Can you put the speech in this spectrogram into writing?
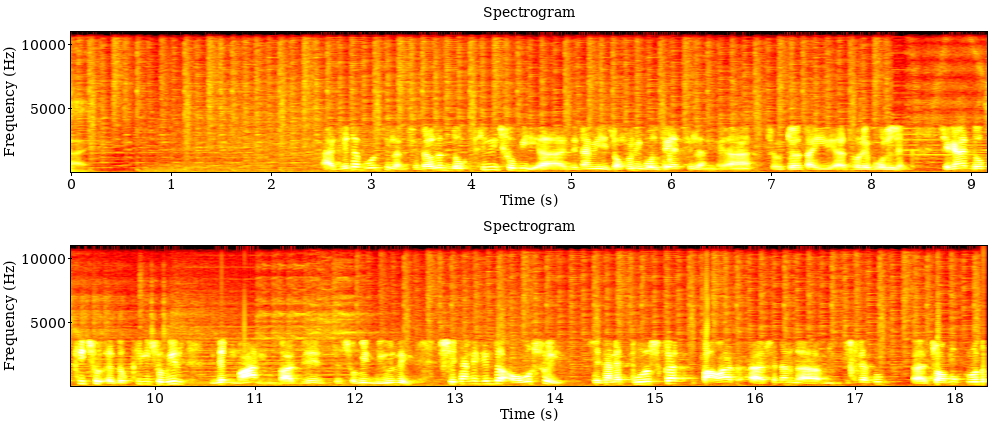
রায়। আর যেটা বলছিলাম, সেটা হলো দক্ষিণী ছবি যেটা আমি তখনই বলতে যাচ্ছিলাম ছবিটা তাই ধরে বললেন। সেখানে দক্ষিণ দক্ষিণী ছবির যে মান বা যে ছবির মিউজিক সেখানে কিন্তু অবশ্যই সেখানে পুরস্কার পাওয়ার সেটা সেটা খুব চমকপ্রদ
